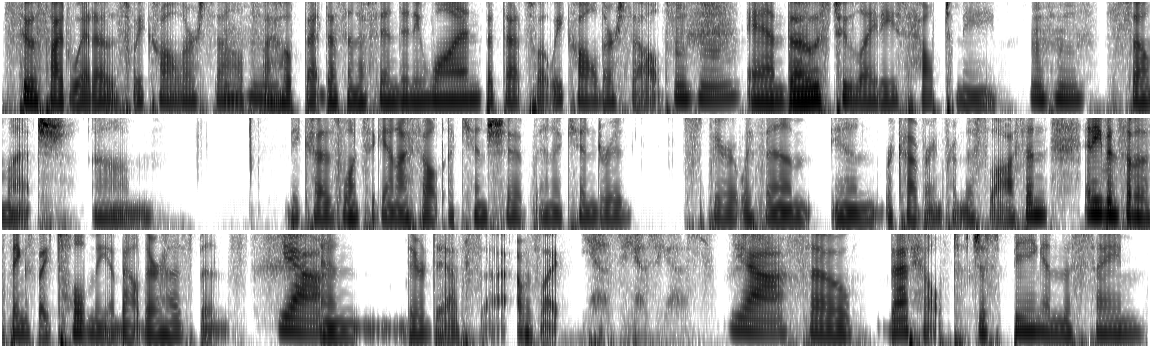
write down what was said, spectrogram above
suicide widows, we call ourselves. I Mhm. hope that doesn't offend anyone, but that's what we called ourselves. mm-hmm. And those two ladies helped me Mm-hmm. so much um, because once again, I felt a kinship and a kindred spirit with them in recovering from this loss and and even some of the things they told me about their husbands Yeah. and their deaths i was like yes yes yes yeah. so that helped just being in the same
